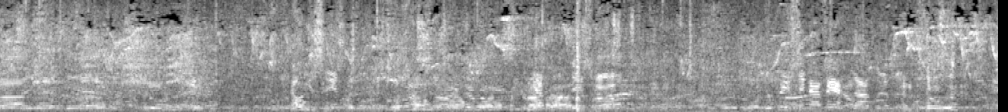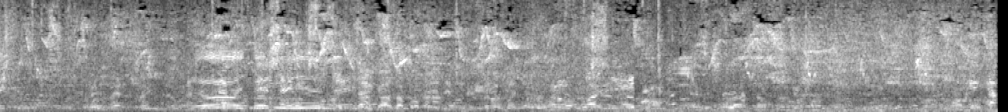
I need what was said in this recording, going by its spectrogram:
Ai, minha perna. Dá um exemplo do que aconteceu. Eu pensei na verdade, né? Mas Ai, tá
